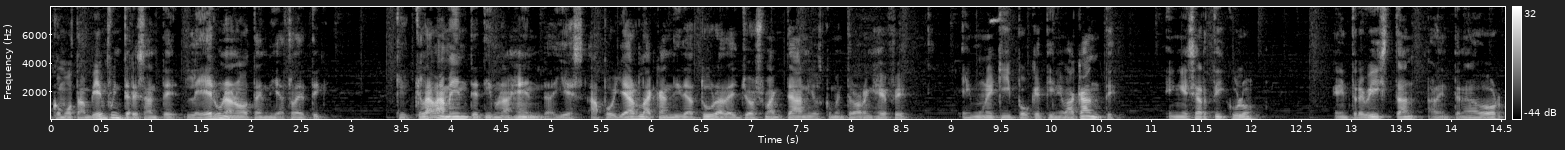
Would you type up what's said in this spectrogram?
como también fue interesante leer una nota en The Athletic que claramente tiene una agenda y es apoyar la candidatura de Josh McDaniels como entrenador en jefe en un equipo que tiene vacante. En ese artículo entrevistan al entrenador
